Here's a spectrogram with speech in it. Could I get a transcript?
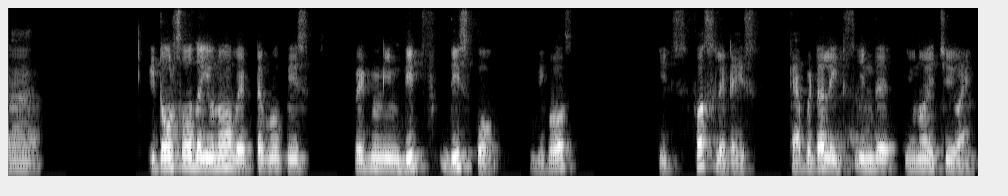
uh, it also the you know vector group is written in this, this form because its first letter is capital it's in the you know HUIN.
